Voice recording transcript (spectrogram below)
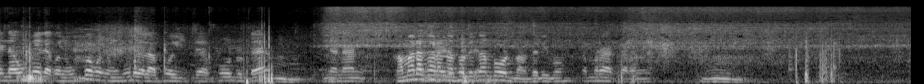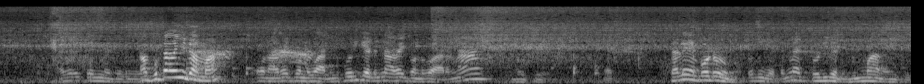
ஏன்னா உண்மையில் கொஞ்சம் உப்பை கொஞ்சம் கூடுதலாக போயிட்டு போட்டுட்டு இல்லை நான் கமரக்காரனை சொல்லி தான் போடணும் தெரியுமா? கமராக்காரன். ம் புட்டா வாங்கிட்டாம்மா. உன் அதை கொண்டு வரணும் பொறிக்கட்டுன்னு அதை கொண்டு வரேன்னா? ஓகே. தலையை போட்டு விடுங்க பொறிக்கட்டுமே பொடிக்கட்டு சும்மா நினைச்சு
